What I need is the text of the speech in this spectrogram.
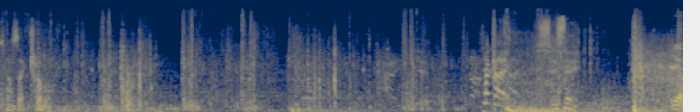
Sounds like trouble. Sensei! Yo,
